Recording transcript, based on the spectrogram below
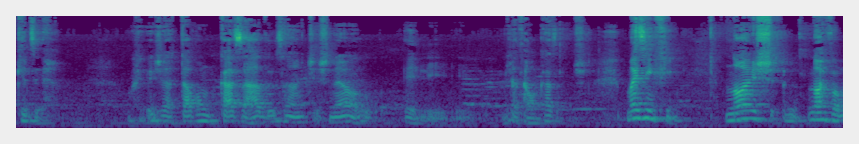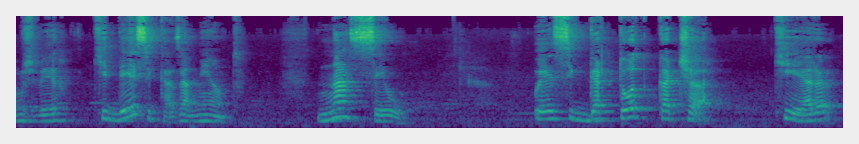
quer dizer, já estavam casados antes, né? Ele já estavam casados. Mas enfim, nós nós vamos ver que desse casamento nasceu esse Gatotkacha, que era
